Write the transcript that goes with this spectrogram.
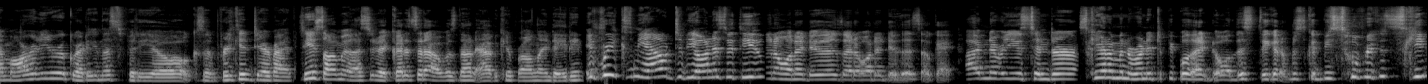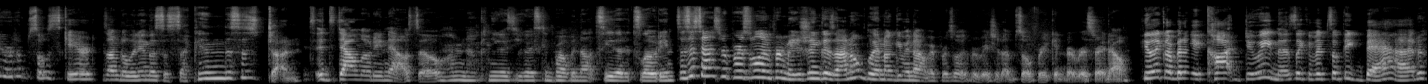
I'm already regretting this video because I'm freaking terrified. See, you saw my last video. I could have said I was not an advocate for online dating. It freaks me out, to be honest with you. I don't want to do this. I don't want to do this. Okay. I've never used Tinder. I'm scared I'm going to run into people that I know on this thing and I'm just going to be so freaking scared. I'm so scared. So I'm deleting this a second. This is done. It's, it's downloading now, so I don't know. Can you guys, you guys can probably not see that it's loading. Does this ask for personal information? Because I don't plan on giving out my personal information. I'm so freaking nervous right now. I feel like I'm going to get caught doing this. Like if it's something bad.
